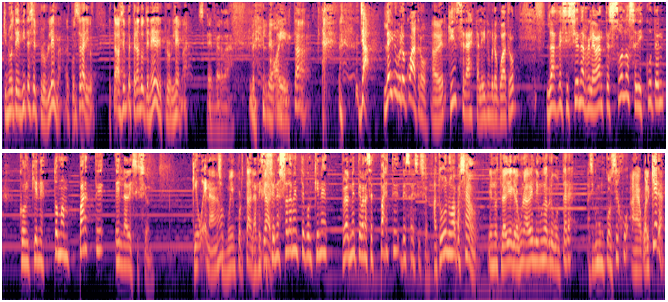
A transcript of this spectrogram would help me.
que no te evites el problema. Al contrario, estaba siempre esperando tener el problema. Es verdad. Le, le- Oye. le gustaba. Ya, ley número 4. A ver. ¿Quién será esta ley número 4? Las decisiones relevantes solo se discuten con quienes toman parte en la decisión. Qué buena, ¿no? Eso es muy importante. Las claro. decisiones solamente con quienes realmente van a ser parte de esa decisión. A todos nos ha pasado en nuestra vida que alguna vez le hemos a preguntar, así como un consejo a cualquiera,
